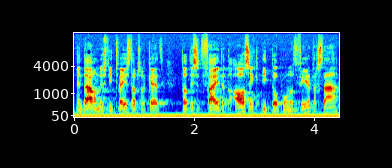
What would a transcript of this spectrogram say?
en daarom dus die tweestapsraket, dat is het feit dat als ik die top 140 sta,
